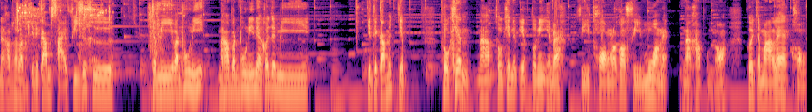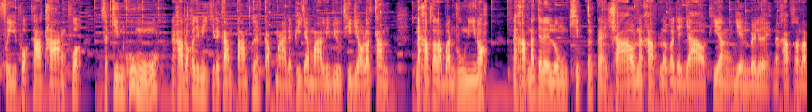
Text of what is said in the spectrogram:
นะครับสำหรับกิจกรรมสายฟรีก็คือ จะมีวันพรุ่งนี้นะครับวันพรุ่งนี้เนี่ยก็จะมีกิจกรรมให้เก็บโทเค็นนะครับโทเค็น FF ตัวนี้เห็นไหมสีทองแล้วก็สีม่วงเนี่ยนะครับผมเนาะเพื่อจะมาแลกของฟรีพวกท่าทางพวก สกินคู่หูนะครับแล้วก็จะมีกิจกรรมตามเพื่อนกลับมาเดี๋ยวพี่จะมารีวิวทีเดียวแล้วกันนะครับสำหรับวันพรุ่งนี้เนาะนะครับน่าจะได้ลงคลิปตั้งแต่เช้านะครับแล้วก็จะยาวเที่ยงเย็นไปเลยนะครับสำหรับ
